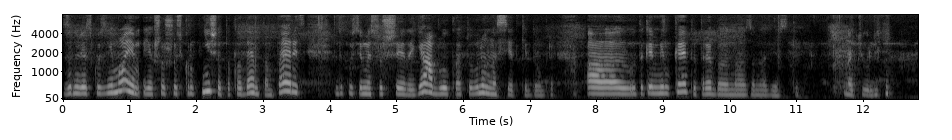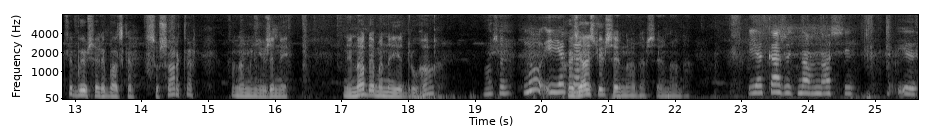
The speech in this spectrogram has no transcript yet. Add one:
занавіску знімаємо, якщо щось крупніше, то кладемо там перець, допустимо, ми сушили яблука, то воно на сітки добре. А таке мілке, то треба на занавіски, на тюлі. Це бивша рибацька сушарка. Вона мені вже не, не треба, в мене є друга. Ну і В хазяйстві кажуть, все треба, все треба. Як кажуть нам наші е,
